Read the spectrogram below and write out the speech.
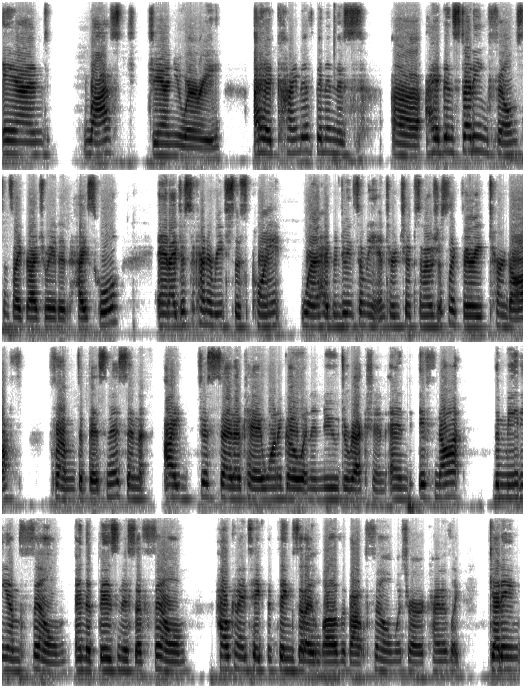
And last January, I had kind of been in this. Uh, I had been studying film since I graduated high school, and I just kind of reached this point where I had been doing so many internships and I was just like very turned off from the business. And I just said, okay, I want to go in a new direction. And if not the medium film and the business of film, how can I take the things that I love about film, which are kind of like getting,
